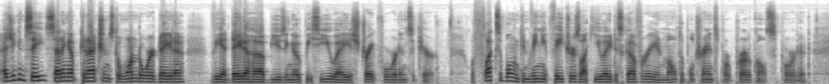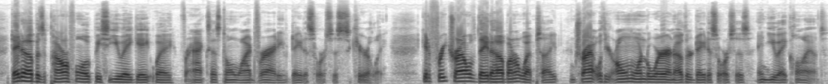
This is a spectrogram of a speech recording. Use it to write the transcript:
as you can see, setting up connections to Wonderware data via DataHub using OPC UA is straightforward and secure. With flexible and convenient features like UA discovery and multiple transport protocols supported, DataHub is a powerful OPC UA gateway for access to a wide variety of data sources securely. Get a free trial of DataHub on our website and try it with your own Wonderware and other data sources and UA clients.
